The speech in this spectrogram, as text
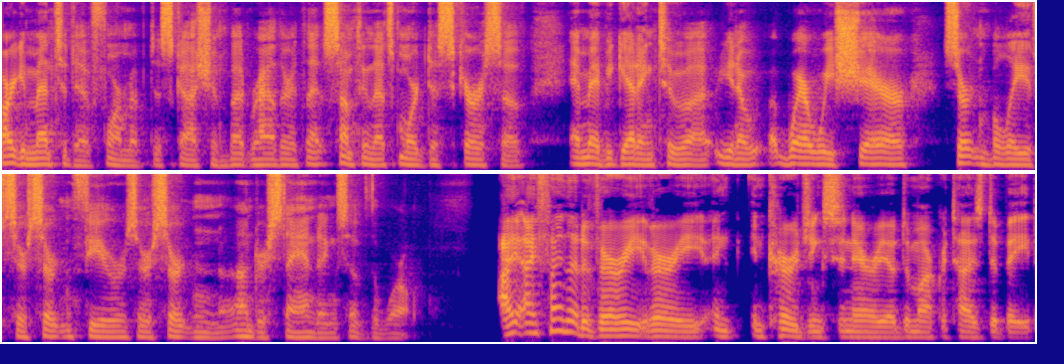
argumentative form of discussion, but rather that's something that's more discursive and maybe getting to a, you know, where we share certain beliefs or certain fears or certain understandings of the world. I, I find that a very, very encouraging scenario, democratized debate,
